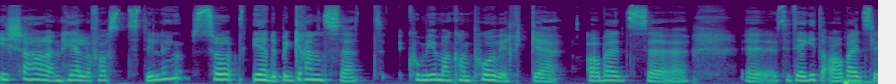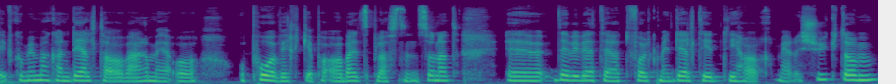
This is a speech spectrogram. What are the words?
ikke har en hel og fast stilling, så er det begrenset hvor mye man kan påvirke arbeids, eh, eh sitt eget arbeidsliv. Hvor mye man kan delta og være med og, og påvirke på arbeidsplassen. Sånn at eh, det vi vet er at folk med deltid de har mer sykdom,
